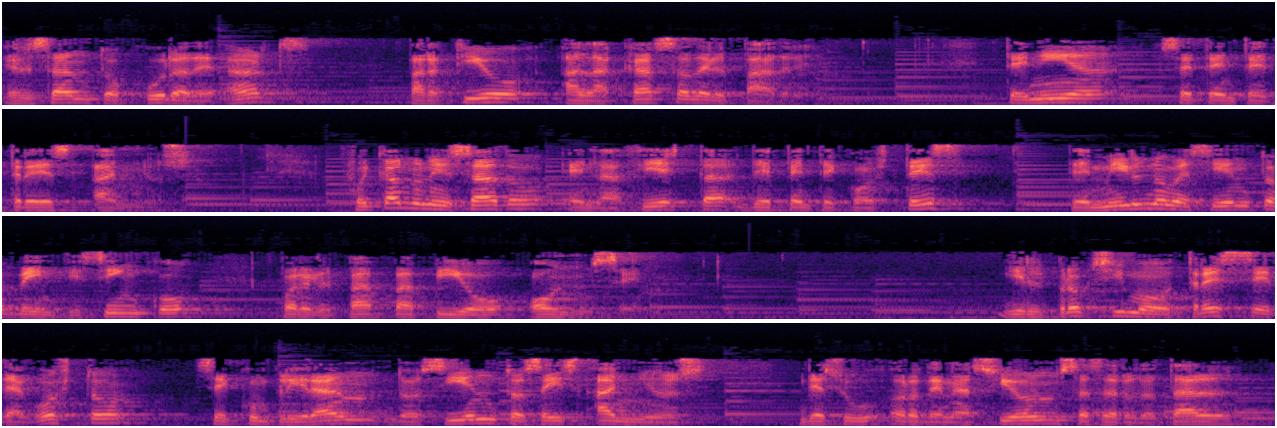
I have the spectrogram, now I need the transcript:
el santo cura de Arts partió a la casa del Padre. Tenía 73 años. Fue canonizado en la fiesta de Pentecostés de 1925 por el Papa Pío XI. Y el próximo 13 de agosto se cumplirán 206 años de su ordenación sacerdotal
